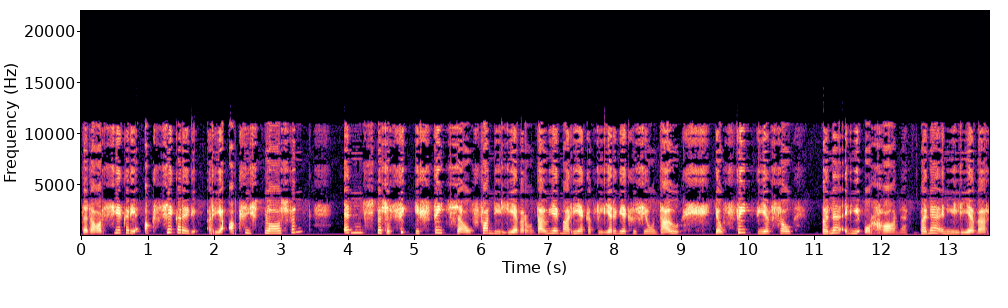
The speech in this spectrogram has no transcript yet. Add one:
dat daar sekere sekere reaksies plaasvind in spesifiek die vetsel van die lewer. Onthou jy Marie, ek het verlede week gesê onthou, jou vetweefsel binne in die organe, binne in die lewer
